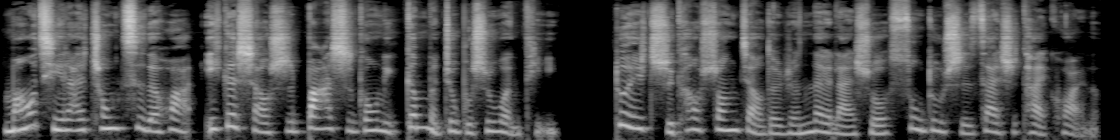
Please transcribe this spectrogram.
毛起来冲刺的话，一个小时八十公里根本就不是问题。对于只靠双脚的人类来说，速度实在是太快了。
